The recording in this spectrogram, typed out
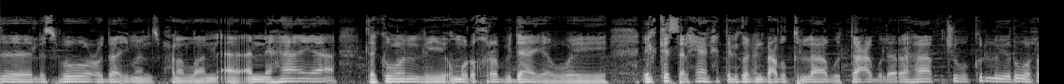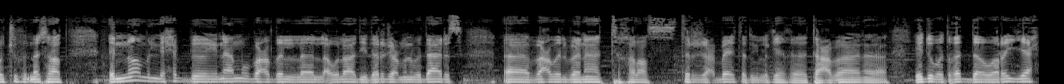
الأسبوع. ودائما سبحان الله النهاية تكون لأمور أخرى بداية والكسل أحيانا حتى اللي يكون عند بعض الطلاب والتعب والإرهاق. تشوفه كله يروح وتشوف النشاط. النوم اللي يحب يناموا بعض الأولاد إذا رجعوا من المدارس آه، بعض البنات خلاص ترجع بيتها تقول لك يا تعبانة يا دوب أتغدى وأريح.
